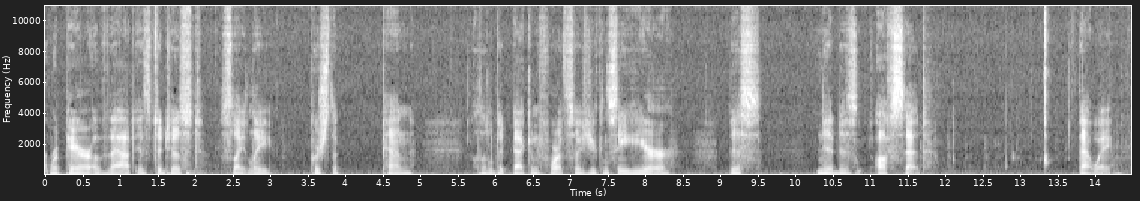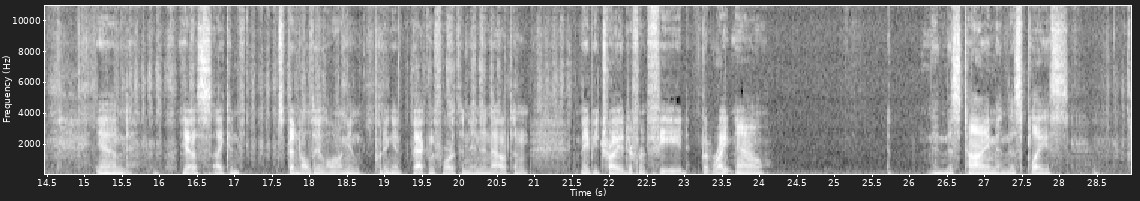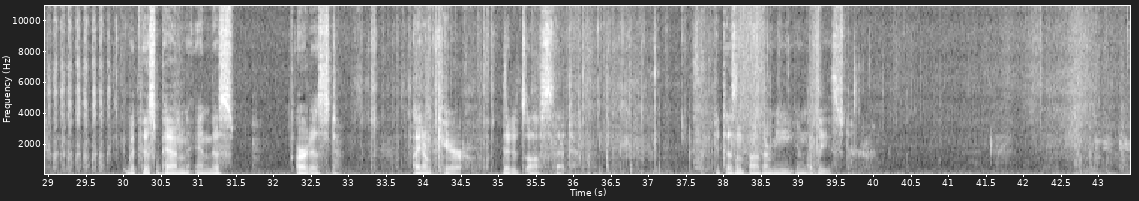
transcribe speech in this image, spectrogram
repair of that is to just slightly push the pen a little bit back and forth. So as you can see here, this nib is offset that way. And yes, I can spend all day long and putting it back and forth and in and out and maybe try a different feed. But right now, in this time and this place, with this pen and this artist, I don't care that it's offset. It doesn't bother me in the least.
